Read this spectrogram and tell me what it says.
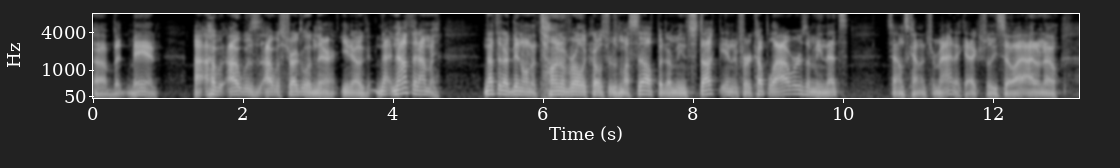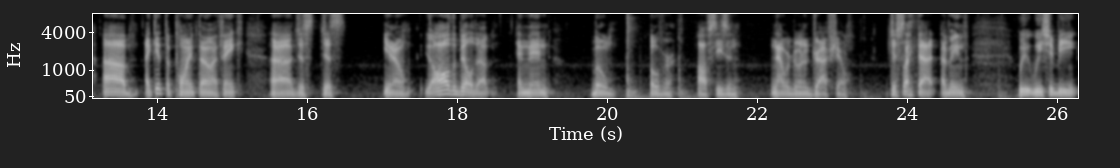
uh, but man, I, I, I was I was struggling there. You know, not, not that I'm a not that I've been on a ton of roller coasters myself, but I mean, stuck in it for a couple hours. I mean, that's sounds kind of traumatic actually. So I, I don't know. Um, I get the point though. I think uh, just just you know all the build up and then boom over off season. Now we're doing a draft show, just like that. I mean, we, we should be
